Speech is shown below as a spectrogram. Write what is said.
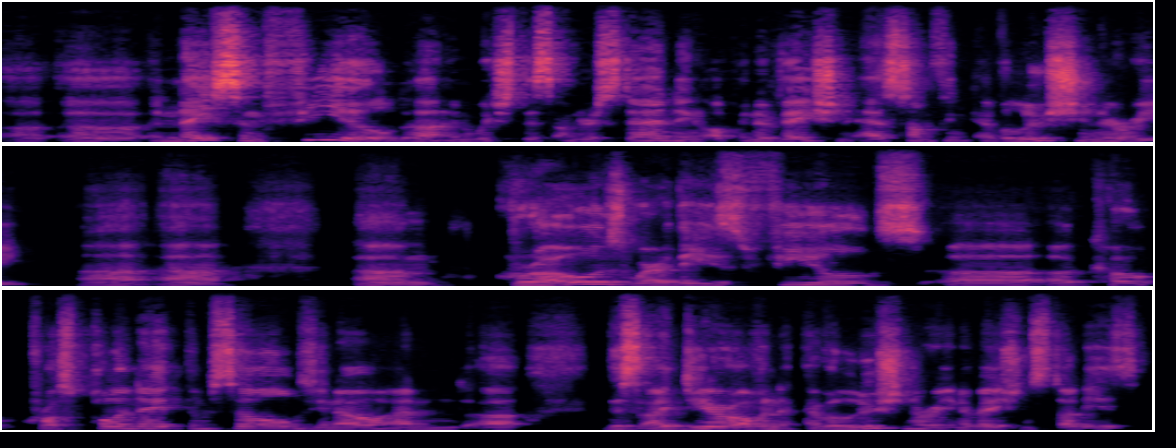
a, a nascent field uh, in which this understanding of innovation as something evolutionary uh, uh um, grows, where these fields uh, uh, cross-pollinate themselves, you know, and this idea of an evolutionary innovation studies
